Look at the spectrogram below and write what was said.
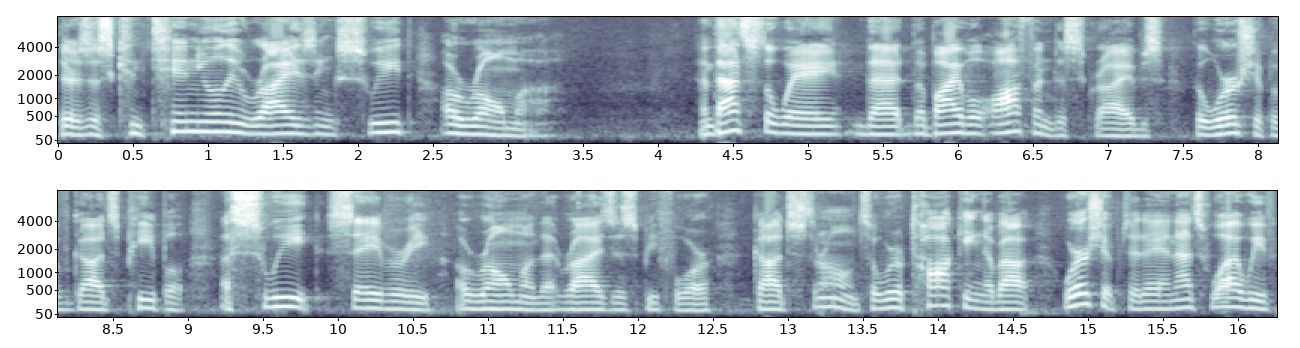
there's this continually rising sweet aroma and that's the way that the Bible often describes the worship of God's people a sweet, savory aroma that rises before God's throne. So we're talking about worship today, and that's why we've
